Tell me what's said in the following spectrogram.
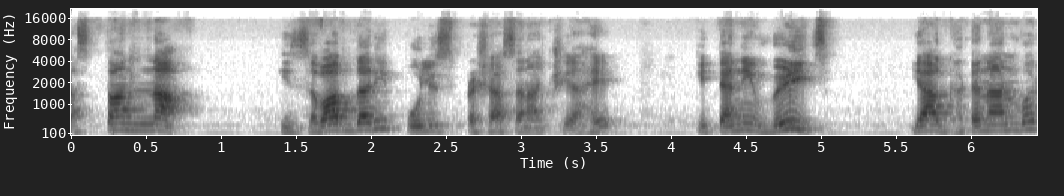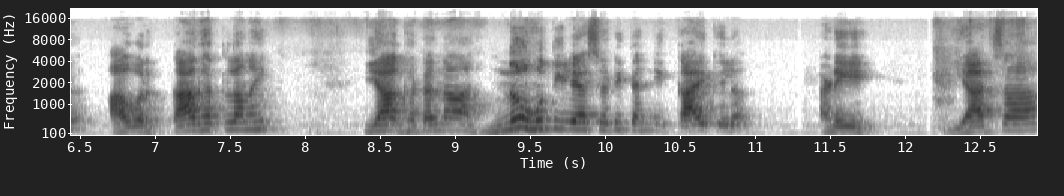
असताना ही जबाबदारी पोलीस प्रशासनाची आहे की त्यांनी वेळीच या घटनांवर आवर का घातला नाही? या घटना न होतील यासाठी त्यांनी काय केलं? आणि याचा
